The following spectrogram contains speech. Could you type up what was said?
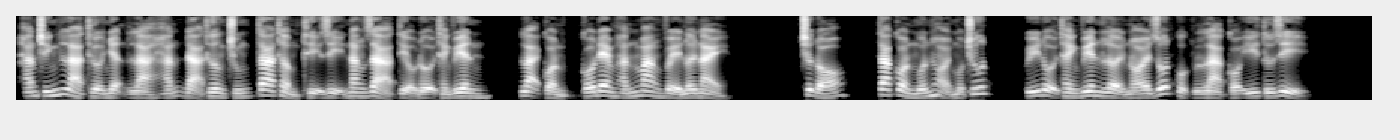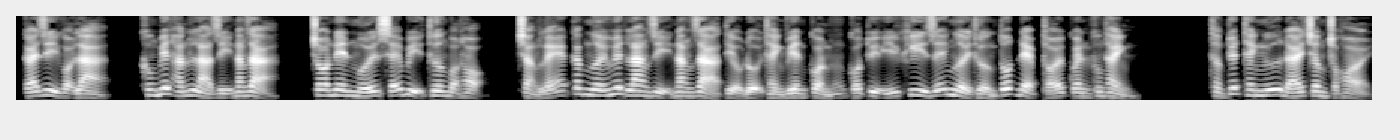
hắn chính là thừa nhận là hắn đã thương chúng ta thẩm thị dị năng giả tiểu đội thành viên, lại còn có đem hắn mang về nơi này. Trước đó, ta còn muốn hỏi một chút, quý đội thành viên lời nói rốt cuộc là có ý tứ gì? Cái gì gọi là, không biết hắn là dị năng giả, cho nên mới sẽ bị thương bọn họ, chẳng lẽ các ngươi huyết lang dị năng giả tiểu đội thành viên còn có tùy ý khi dễ người thường tốt đẹp thói quen không thành? Thẩm tuyết thanh ngữ đái châm chọc hỏi.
